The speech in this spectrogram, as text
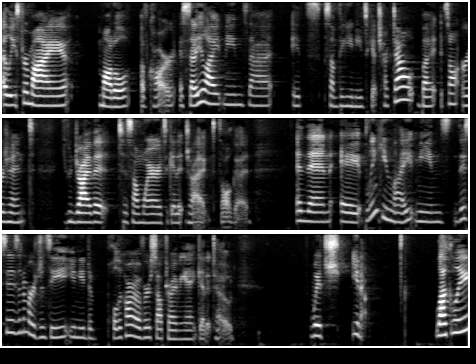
at least for my model of car. A steady light means that it's something you need to get checked out, but it's not urgent. You can drive it to somewhere to get it checked. It's all good. And then a blinking light means this is an emergency. You need to pull the car over, stop driving it, get it towed. Which, you know, luckily,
